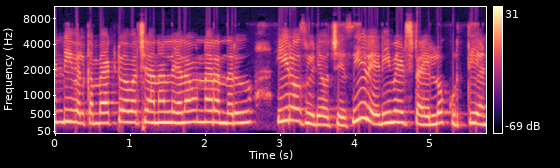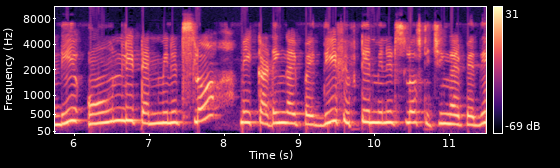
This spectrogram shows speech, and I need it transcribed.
అండి welcome back to our channel. ఎలా ఉన్నారు అందరూ? ఈరోజు వీడియో వచ్చేసి రెడీమేడ్ స్టైల్లో కుర్తీ అండి. ఓన్లీ టెన్ మినిట్స్లో మీకు కటింగ్ అయిపోయింది ఫిఫ్టీన్ మినిట్స్లో స్టిచ్చింగ్ అయిపోయింది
